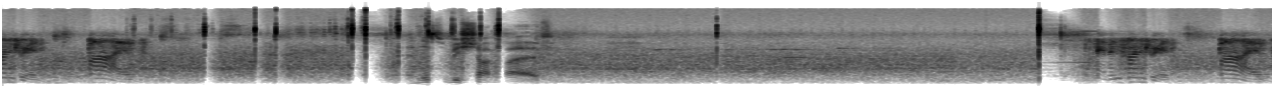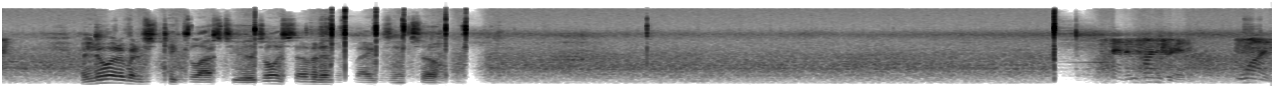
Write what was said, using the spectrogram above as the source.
Hundred five. And this would be shot five. Seven hundred five. Well, you know what? I'm going to just take the last two. There's only seven in this magazine, so. Seven hundred one.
